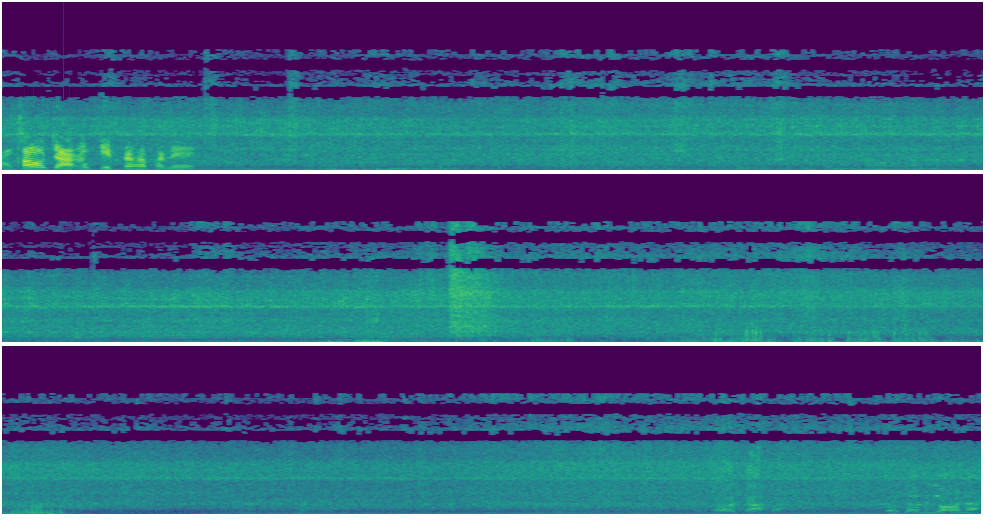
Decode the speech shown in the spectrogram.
นำเข้าจากอังกฤษนะครับคันนี้ก็ดับอะเขาจะร้อนอะ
